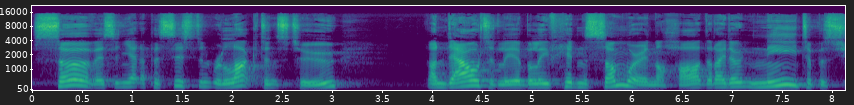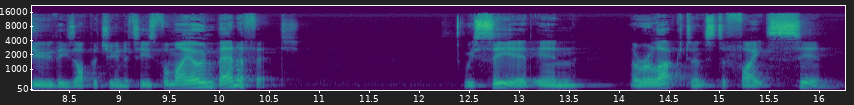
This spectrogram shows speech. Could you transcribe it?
service and yet a persistent reluctance to, undoubtedly a belief hidden somewhere in the heart that I don't need to pursue these opportunities for my own benefit. We see it in a reluctance to fight sin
